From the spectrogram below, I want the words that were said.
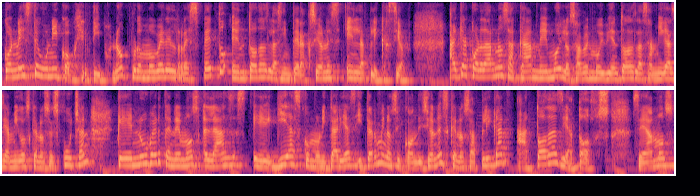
con este único objetivo, ¿no? Promover el respeto en todas las interacciones en la aplicación. Hay que acordarnos acá, Memo, y lo saben muy bien todas las amigas y amigos amigos que nos escuchan que en Uber tenemos las eh, guías comunitarias y términos y condiciones que nos aplican a todas y a todos. Seamos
